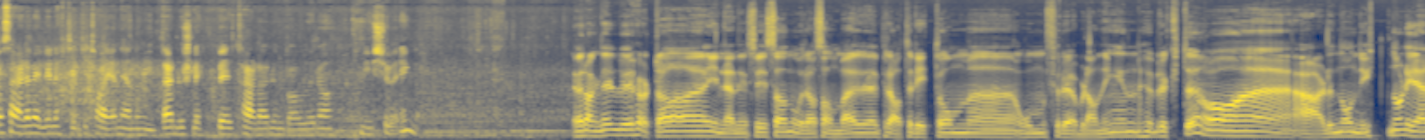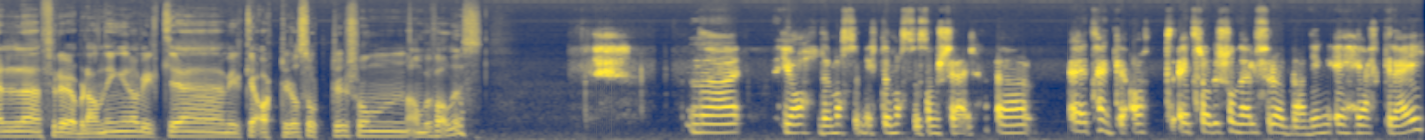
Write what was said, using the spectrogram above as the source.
Og så er det veldig lettvint å ta igjen gjennom vinteren. Du slipper tæla rundballer og mye kjøring, da. Ja, Ragnhild, vi hørte innledningsvis av Nora Sandberg prate litt om, eh, om, frøblandingen hun brukte. og eh, Er det noe nytt når det gjelder frøblandinger, og hvilke, hvilke arter og sorter som anbefales? Nei, ja, det er masse nytt. Det er masse som skjer. Jeg tenker at en tradisjonell frøblanding er helt grei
